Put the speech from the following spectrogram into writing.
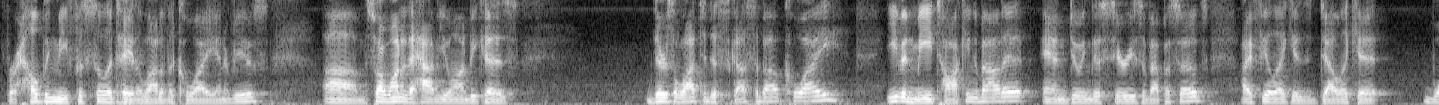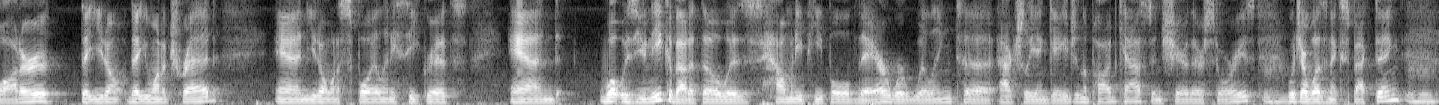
for helping me facilitate a lot of the Kauai interviews. Um, so I wanted to have you on because there's a lot to discuss about Kauai. Even me talking about it and doing this series of episodes, I feel like is delicate water that you don't that you want to tread, and you don't want to spoil any secrets. And what was unique about it though was how many people there were willing to actually engage in the podcast and share their stories, which I wasn't expecting.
